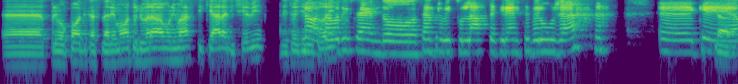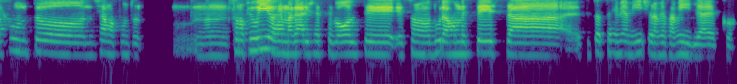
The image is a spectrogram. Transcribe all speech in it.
eh, primo podcast da remoto, dove eravamo rimasti, Chiara, dicevi, dei tuoi genitori? No, stavo dicendo, sempre qui sull'asse Firenze-Perugia, eh, che Chiaro. appunto, diciamo appunto, non sono più io che magari certe volte sono dura con me stessa, eh, piuttosto che i miei amici o la mia famiglia, ecco,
